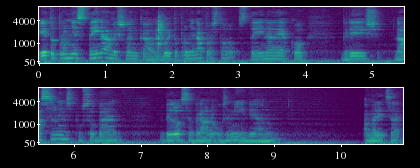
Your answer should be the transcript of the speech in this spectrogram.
je to pro mě stejná myšlenka, nebo je to pro mě naprosto stejné jako když násilným způsobem bylo sebráno území Indiánům v Americe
